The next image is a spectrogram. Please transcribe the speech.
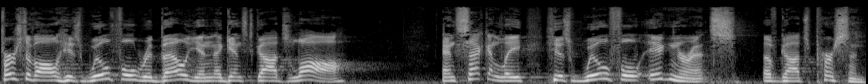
First of all, his willful rebellion against God's law. And secondly, his willful ignorance of God's person.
